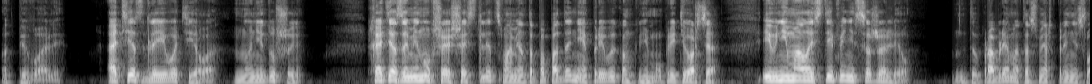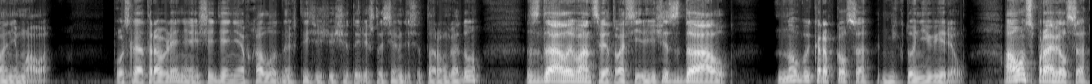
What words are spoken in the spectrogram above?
отпевали. Отец для его тела, но не души. Хотя за минувшие шесть лет с момента попадания привык он к нему, притерся, и в немалой степени сожалел. Да проблем эта смерть принесла немало. После отравления и сидения в холодной в 1472 году сдал Иван Свет Васильевич, сдал. Но выкарабкался никто не верил. А он справился,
